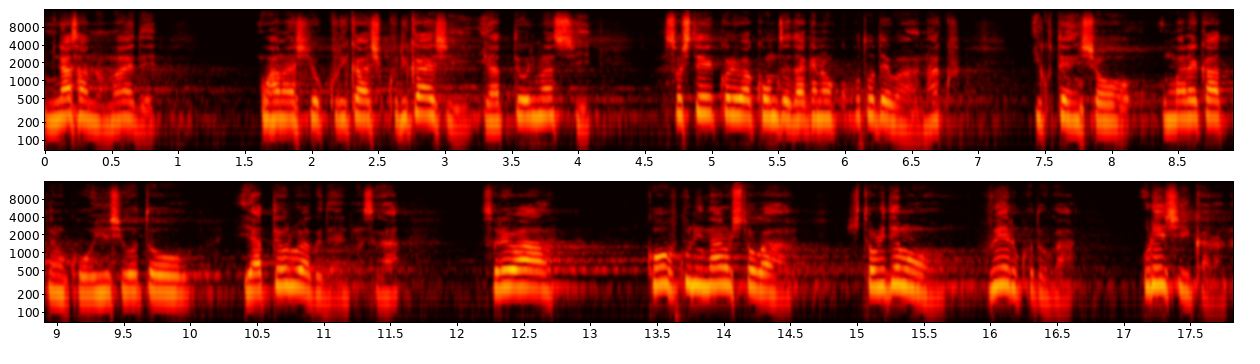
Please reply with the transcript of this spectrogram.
皆さんの前でお話を繰り返し繰り返しやっておりますしそしてこれは今世だけのことではなく育転症生まれ変わってもこういう仕事をやっておるわけでありますがそれは幸福になる人が一人でも増えることが嬉しいからなんで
